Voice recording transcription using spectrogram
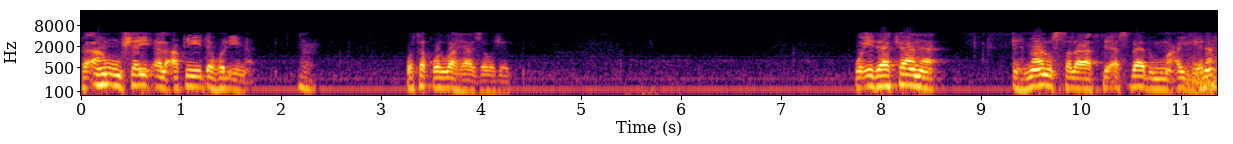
فأهم شيء العقيدة والإيمان. وتقوى الله عز وجل. وإذا كان إهمال الصلاة لأسباب معينة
